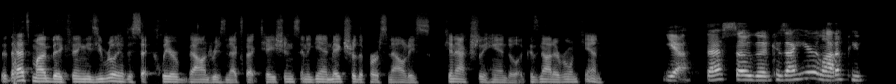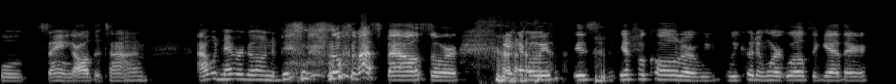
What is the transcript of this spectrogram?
that's my big thing is you really have to set clear boundaries and expectations and again make sure the personalities can actually handle it because not everyone can. Yeah that's so good because i hear a lot of people saying all the time i would never go into business with my spouse or you know it's, it's difficult or we, we couldn't work well together.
